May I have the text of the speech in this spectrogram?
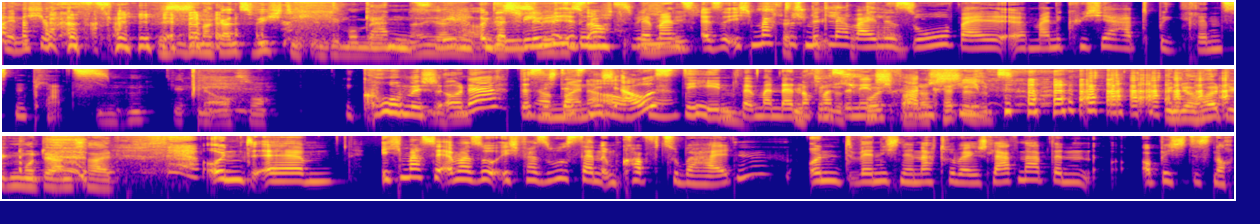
wenn ich was sehe. Das ist immer ganz wichtig in dem Moment. Ganz ne? ja, ja. Und das Schlimme ist auch, ich wenn man wichtig. also ich mache das ich mittlerweile so, weil äh, meine Küche hat begrenzten Platz. Mhm, Geht mir auch so. Komisch, oder? Dass Ja, sich das nicht auch, ja. ausdehnt, wenn man da noch was in den. Schrank schiebt. In der heutigen modernen Zeit. Und ähm, ich mache es ja immer so, ich versuche es dann im Kopf zu behalten. Und wenn ich eine Nacht drüber geschlafen habe, dann, ob ich das noch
